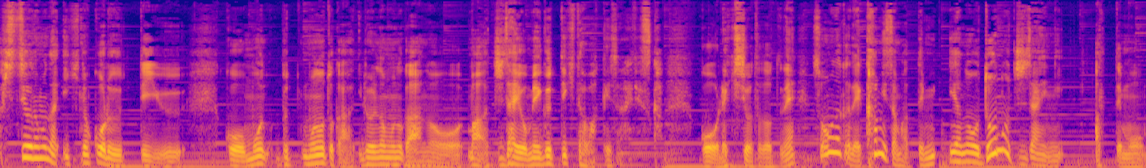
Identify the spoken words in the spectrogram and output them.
必要なものは生き残るっていう、こう、も、のとか、いろいろなものが、あの、まあ、時代を巡ってきたわけじゃないですか。こう、歴史をたどってね。その中で神様って、あの、どの時代にあっても、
